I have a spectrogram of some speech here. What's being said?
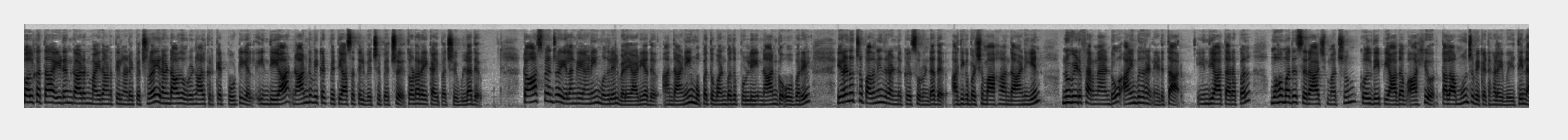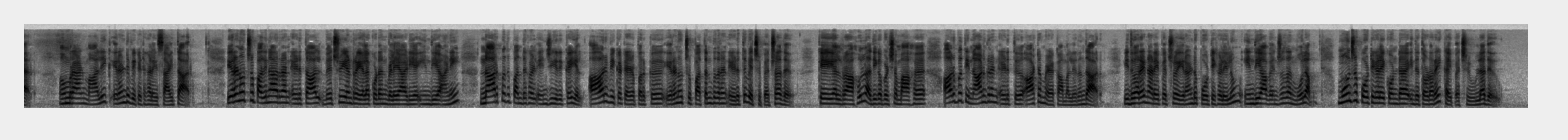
Kolkata Eden garden மைதானத்தில் நடைபெற்ற இரண்டாவது ஒருநாள் கிரிக்கெட் போட்டியில் இந்தியா நான்கு விக்கெட் வித்தியாசத்தில் வெற்றி பெற்று தொடரை கைப்பற்றியுள்ளது. டாஸ் வென்ற இலங்கை அணி முதலில் விளையாடியது. அந்த அணி முப்பத்து ஒன்பது புள்ளி நான்கு ஓவரில் இருநூற்று பதினைந்து ரன்னுக்கு சுருண்டது. அதிகபட்சமாக அந்த அணியின் நுவிடு பெர்னாண்டோ ஐம்பது ரன் எடுத்தார். இந்தியா தரப்பில் முகமது சிராஜ் மற்றும் குல்தீப் யாதவ் ஆகியோர் தலா மூன்று விக்கெட்டுகளை வீழ்த்தினர். உம்ரான் மாலிக் இரண்டு விக்கெட்டுகளை சாய்த்தார். இருநூற்று பதினாறு ரன் எடுத்தால் வெற்றி என்ற இலக்குடன் விளையாடிய இந்திய அணி நாற்பது பந்துகள் எஞ்சியிருக்கையில் ஆறு விக்கெட் இழப்பிற்கு இருநூற்று பத்தொன்பது ரன் எடுத்து வெற்றி பெற்றது. கே. எல். ராகுல் அதிகபட்சமாக அறுபத்தி நான்கு ரன் எடுத்து ஆட்டமிழக்காமல் இருந்தார். இதுவரை நடைபெற்ற இரண்டு போட்டிகளிலும் இந்தியா வென்றதன் மூலம் மூன்று போட்டிகளை கொண்ட இந்த தொடரை கைப்பற்றியுள்ளது.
